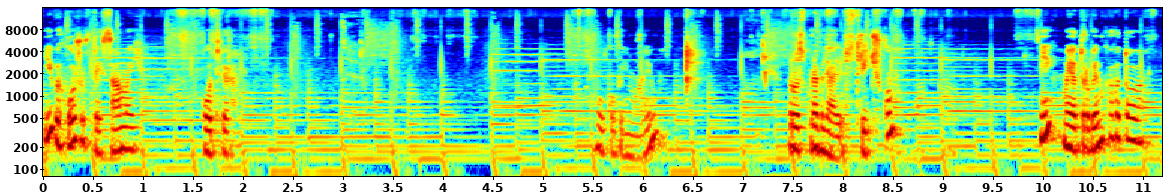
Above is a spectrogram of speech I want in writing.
І виходжу в той самий отвір. Голку виймаю, розправляю стрічку, і моя торбинка готова.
